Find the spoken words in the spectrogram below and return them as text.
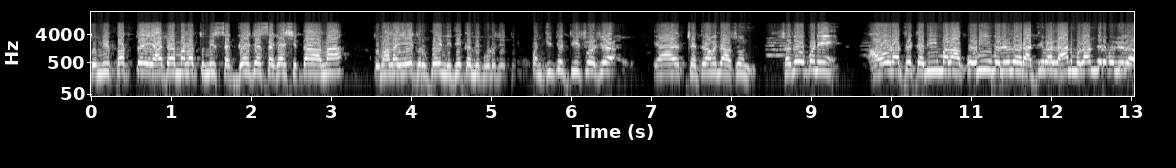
तुम्ही फक्त या टायमाला तुम्ही सगळ्याच्या सगळ्या शिता आणा. तुम्हाला एक रुपये निधी कमी पडू देतो पंचवीस ते तीस वर्ष या क्षेत्रामध्ये असून सदैवपणे अहोरात्र कधीही मला कोणीही बोलवलं रात्री मला लहान मुलांना जर बोलवलं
